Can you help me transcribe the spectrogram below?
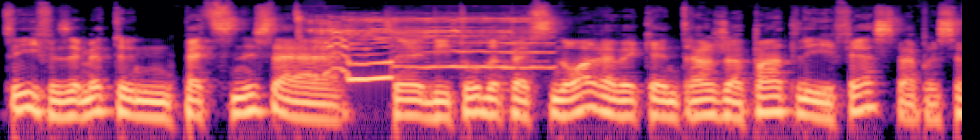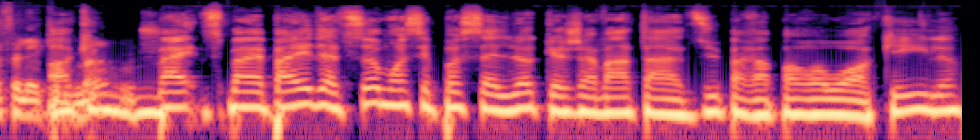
sais, il faisait mettre une patiniste à des tours de patinoire avec une tranche de pente les fesses, puis après ça, il fallait qu'il Ok, mange. Ben, tu m'avais parlé de ça. Moi, c'est pas celle-là que j'avais entendue par rapport au hockey. Là.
